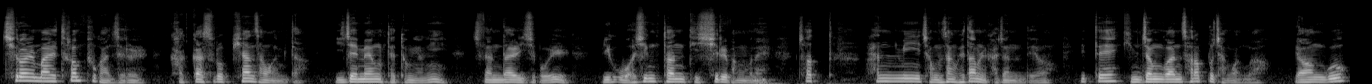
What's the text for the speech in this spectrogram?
7월 말 트럼프 관세를 가까스로 피한 상황입니다. 이재명 대통령이 지난달 25일 미국 워싱턴 DC를 방문해 첫 한미 정상회담을 가졌는데요. 이때 김정관 산업부 장관과 여왕구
